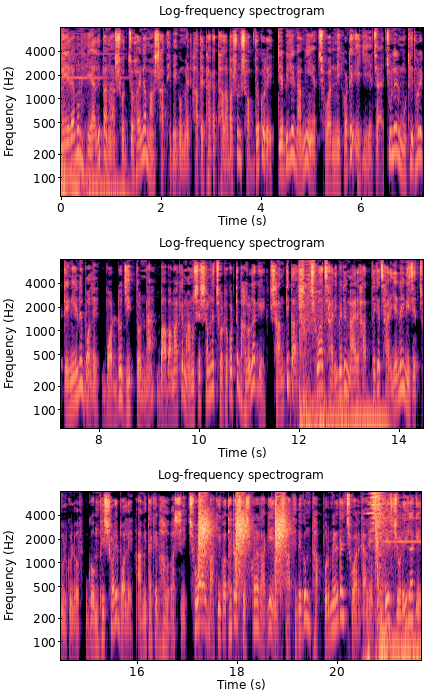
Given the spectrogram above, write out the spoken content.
মেয়ের এমন হেয়ালিপানা সহ্য হয় না মা সাথী বেগমের। হাতে থাকা থালা বাসন শব্দ করে টেবিলে নামিয়ে ছোঁয়ার নিকটে এগিয়ে যায়। চুলের মুঠি ধরে টেনে এনে বলে, বড্ড জিত তোর না? বাবা মাকে মানুষের সামনে ছোট করতে ভালো লাগে? শান্তি পাস? ছোঁয়া ঝাড়ি মেরে মায়ের হাত থেকে ছাড়িয়ে নেয় নিজের চুলগুলো। গম্ভীর স্বরে বলে, আমি তাকে ভালোবাসি। ছোঁয়ার বাকি কথাটা শেষ করার আগে সাথী বেগম থাপ্পড় মেরে দেয় ছোঁয়ার গালে। বেশ জোরেই লাগে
